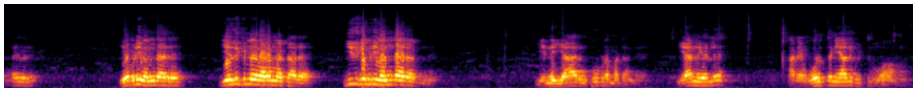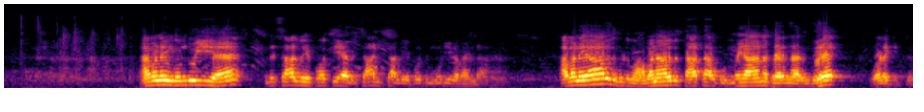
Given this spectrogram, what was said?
தலைவர் எப்படி வந்தாரு? எதுக்குமே வர மாட்டாரு இதுக்கு எப்படி வந்தாரு அப்படின்னு. என்னை யாரும் கூப்பிட மாட்டாங்க. ஏன்னு கேளு அவன் ஒருத்தனையாவது விட்டுருவான். அவனையும் கொண்டு போய் இந்த சால்வையை போத்தி அப்படி சாதி சால்வையை போத்தி மூடிட வேண்டாம். அவனையாவது விடுவான். அவனாவது தாத்தாவுக்கு உண்மையான பேரனா இருந்து உழைக்கிட்டு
